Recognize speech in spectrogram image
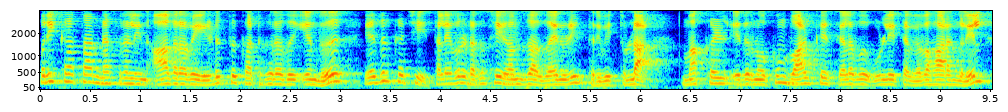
பிரிகாத்தான் நேஷனலின் ஆதரவை எடுத்து காட்டுகிறது என்று எதிர்க்கட்சி தலைவர் டதஸ்ரீ ஹம்சா ஜைனுடின் தெரிவித்துள்ளார். மக்கள் எதிர்நோக்கும் வாழ்க்கை செலவு உள்ளிட்ட விவகாரங்களில்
